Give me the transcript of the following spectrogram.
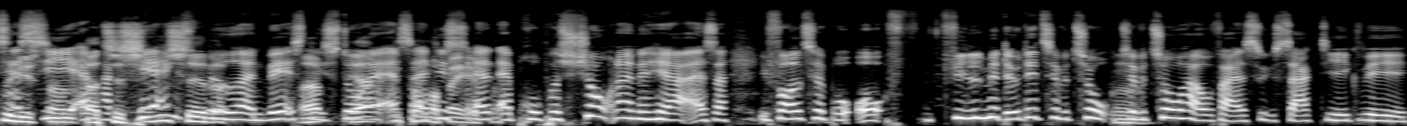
til at sige, der parkeringsbøder er en væsentlig Ja, historie. ja, det altså, at, de, at, at proportionerne her, altså i forhold til at bruge filme, det er jo det TV2. Mm. TV2 har jo faktisk sagt, de ikke vil,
